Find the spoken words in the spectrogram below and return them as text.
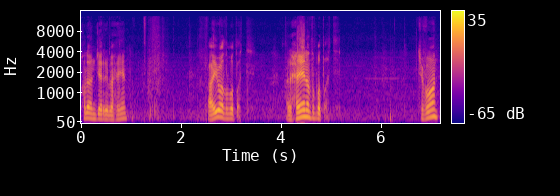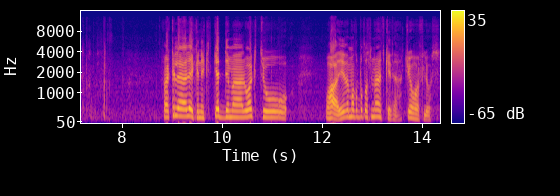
خلونا نجرب الحين. أيوه ضبطت. الحين ضبطت. تشوفون فكل عليك إنك تقدم الوقت و... وهذه إذا ما ضبطت معك كذا تشوفها فلوس.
